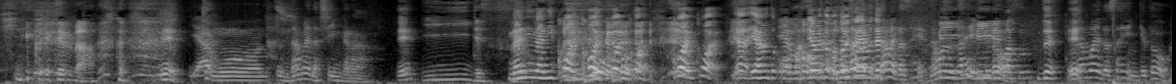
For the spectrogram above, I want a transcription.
ひねくれてるな。ね。いやもうダメだシーンかな。え？いいです。何何？怖い怖い怖い怖い怖い怖いややめとこう。やめとこう。土井さんやめて。名前出さへん。名前出さへんけど。でえ？名前出さへんけど、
